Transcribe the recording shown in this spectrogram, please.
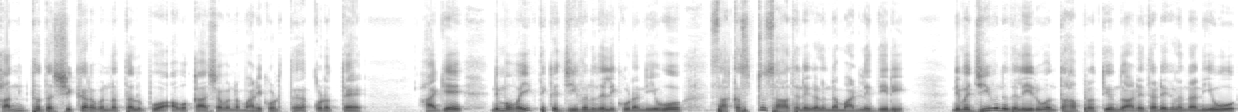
ಹಂತದ ಶಿಖರವನ್ನು ತಲುಪುವ ಅವಕಾಶವನ್ನು ಮಾಡಿಕೊಡುತ್ತೆ ಕೊಡುತ್ತೆ. ಹಾಗೆ ನಿಮ್ಮ ವೈಯಕ್ತಿಕ ಜೀವನದಲ್ಲಿ ಕೂಡ ನೀವು ಸಾಕಷ್ಟು ಸಾಧನೆಗಳನ್ನು ಮಾಡಲಿದ್ದೀರಿ. ನಿಮ್ಮ ಜೀವನದಲ್ಲಿ ಇರುವಂತಹ ಪ್ರತಿಯೊಂದು ಅಡೆತಡೆಗಳನ್ನು ನೀವು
